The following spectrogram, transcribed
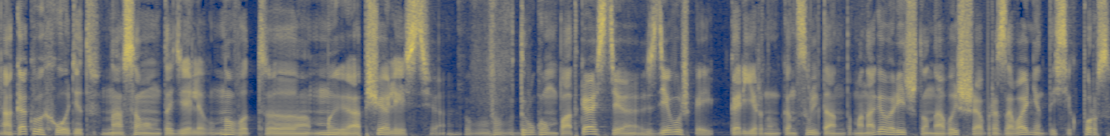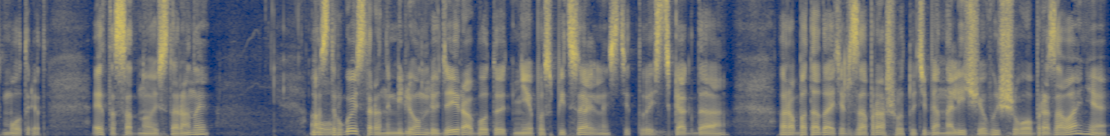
А как выходит на самом-то деле? Ну вот э, мы общались в, в другом подкасте с девушкой, карьерным консультантом. Она говорит, что на высшее образование до сих пор смотрят. Это с одной стороны. А с Ну, другой стороны, миллион людей работают не по специальности. То есть, когда работодатель запрашивает у тебя наличие высшего образования,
